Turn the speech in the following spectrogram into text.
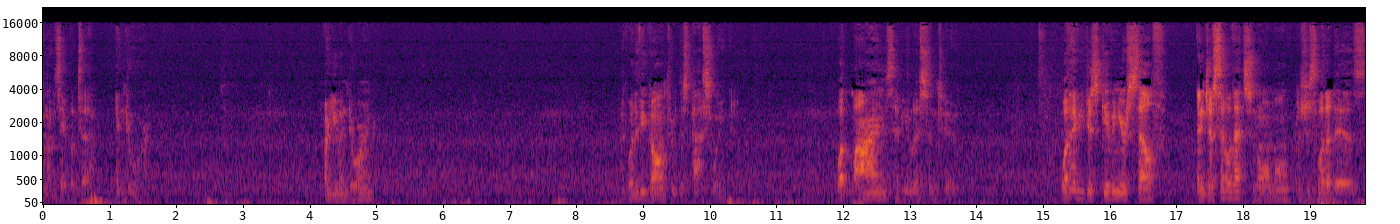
And I was able to endure. Are you enduring? Like, what have you gone through this past week? What lies have you listened to? What have you just given yourself and just said, oh, that's normal. It's just what it is.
